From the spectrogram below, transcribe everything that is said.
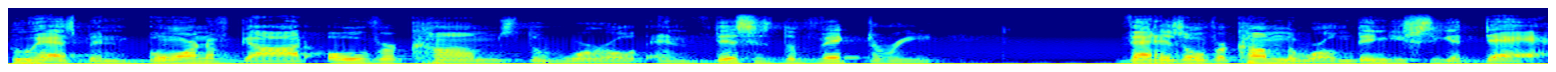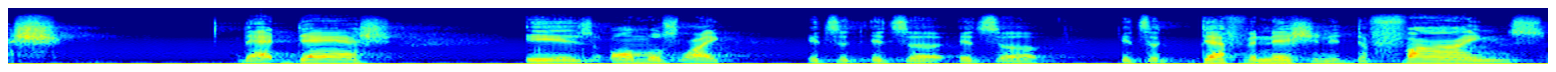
who has been born of God overcomes the world, and this is the victory that has overcome the world. And then you see a dash. That dash is almost like it's a it's a it's a it's a definition. It defines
